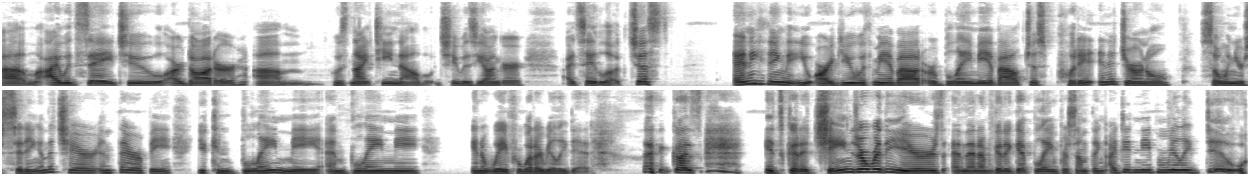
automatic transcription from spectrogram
um, I would say to our daughter, um, who's 19 now, but she was younger, I'd say, look, just anything that you argue with me about or blame me about, just put it in a journal. So when you're sitting in the chair in therapy, you can blame me and blame me in a way for what I really did. Because it's going to change over the years, and then I'm going to get blamed for something I didn't even really do.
